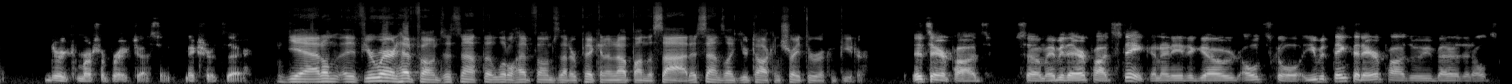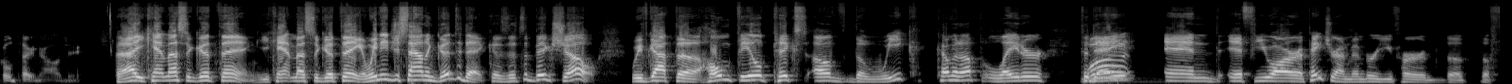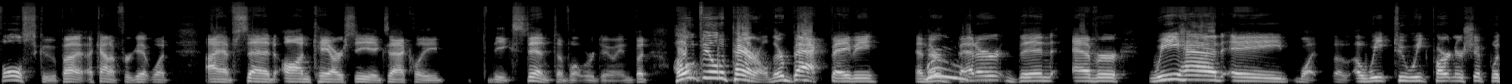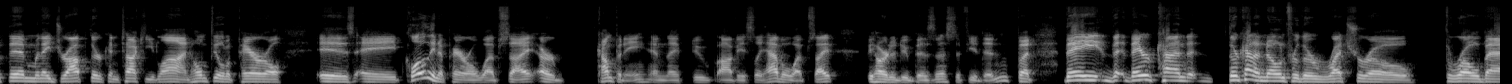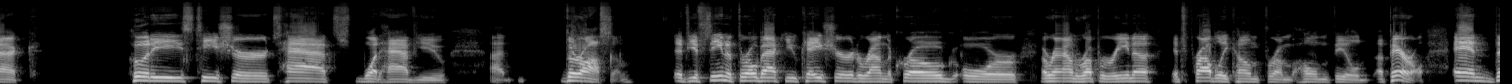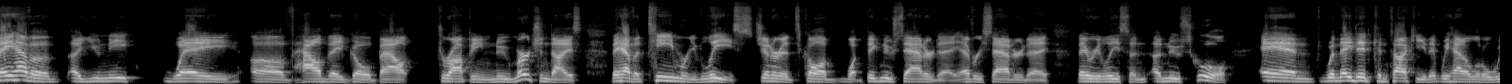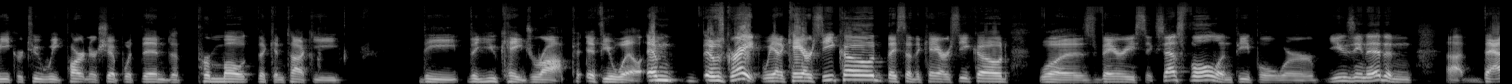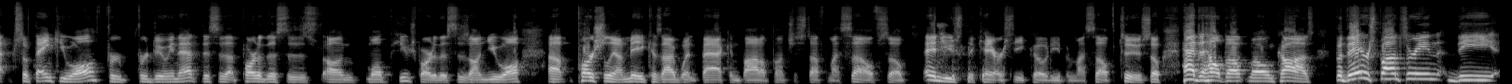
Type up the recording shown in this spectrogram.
during commercial break, Justin. Make sure it's there. Yeah, I don't. If you're wearing headphones, it's not the little headphones that are picking it up on the side. It sounds like you're talking straight through a computer. It's AirPods, so maybe the AirPods stink, and I need to go old school. You would think that AirPods would be better than old school technology. Ah, you can't mess a good thing. You can't mess a good thing. And we need you sounding good today because it's a big show. We've got the home field picks of the week coming up later today. What? And if you are a Patreon member, you've heard the the full scoop. I, I kind of forget what I have said on KRC exactly to the extent of what we're doing. But home field apparel, they're back, baby. And they're Woo. better than ever. We had a what a, week, two week partnership with them when they dropped their Kentucky line. Home Field Apparel is a clothing apparel website or company, and they do obviously have a website. Be hard to do business if you didn't, but they they're kind of they're kind of known for their retro throwback hoodies, t-shirts, hats, what have you. Uh, they're awesome. If you've seen a throwback UK shirt around the Krog or around Rupp Arena, it's probably come from Home Field Apparel. And they have a, a unique way of how they go about dropping new merchandise. They have a team release. Generally, it's called what Big New Saturday. Every Saturday, they release a, a new school. And when they did Kentucky, that we had a little week or two week partnership with them to promote the Kentucky the the UK drop, if you will. And it was great. We had a KRC code. They said the KRC code was very successful and people were using it and uh, that so thank you all for for doing that. This is a part of this is on well, huge part of this is on you all. Uh, partially on me because I went back and bought a bunch of stuff myself. So and used the KRC code even myself too. So had to help out my own cause. But they are sponsoring the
